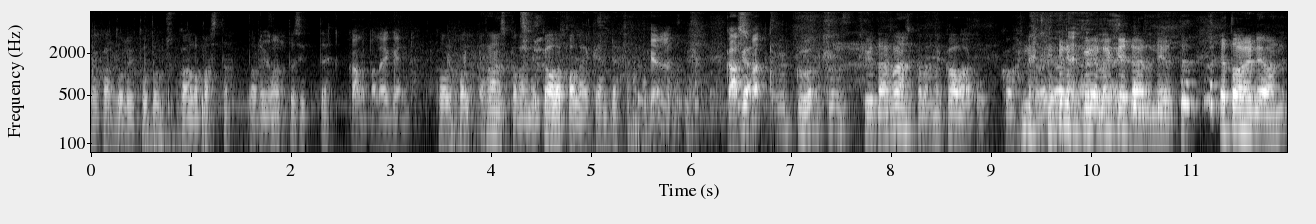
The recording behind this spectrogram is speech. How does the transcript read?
joka tuli tutuksi Kalpasta pari Kyllä. vuotta sitten. Kalpa legenda. Kalpa, ranskalainen kalpalegenda. Kyllä. Kasvat. Ku- ku- Kyllä tämä ranskalainen kalakukko on kyllä legendaarinen juttu. Ja toinen on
